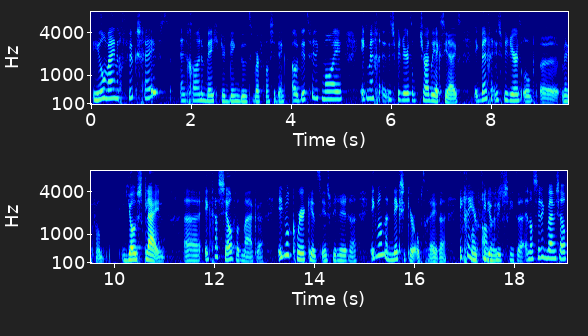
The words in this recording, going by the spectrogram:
heel weinig fucks geeft. En gewoon een beetje haar ding doet waarvan ze denkt: Oh, dit vind ik mooi. Ik ben geïnspireerd op Charlie XCX. Ik ben geïnspireerd op, eh, weet ik veel, Joost Klein. Eh, ik ga zelf wat maken. Ik wil queer kids inspireren. Ik wil naar niks een keer optreden. Ik ga hier een videoclip schieten. En dan zit ik bij mezelf.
